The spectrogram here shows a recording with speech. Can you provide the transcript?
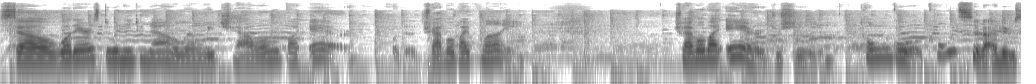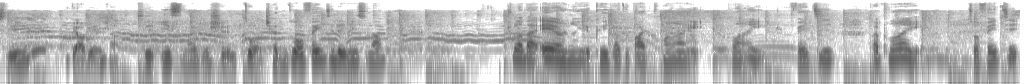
So, what else do we need to know when we travel by air 或者 travel by plane? Travel by air 就是 通过空气来旅行。表面上，其意思呢就是坐乘坐飞机的意思啦。除了 by air 呢，也可以叫做 by plane，plane 飞机，by plane 坐飞机。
